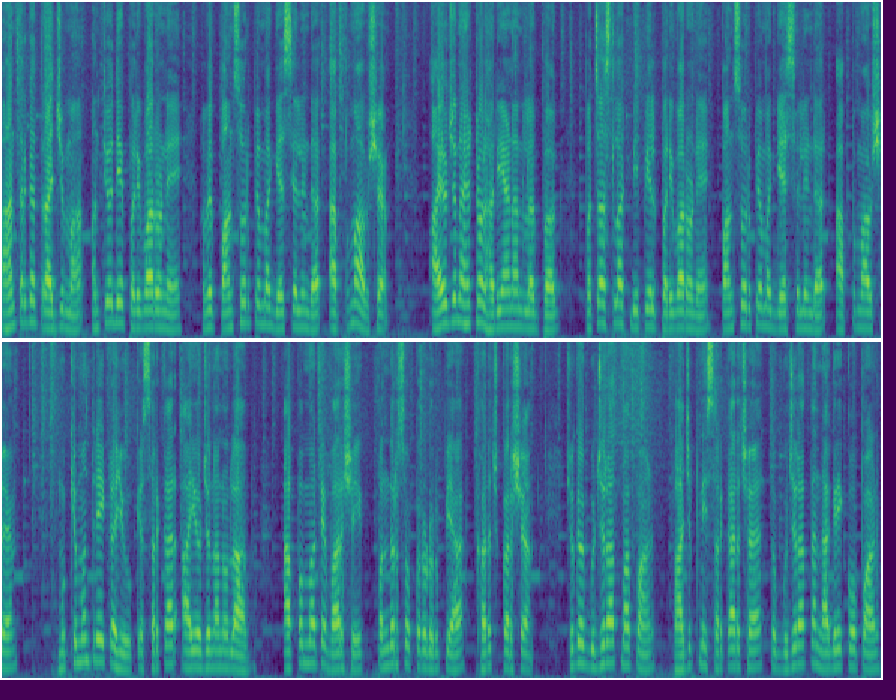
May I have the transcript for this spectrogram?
આ અંતર્ગત રાજ્યમાં અંત્યોદય પરિવારોને હવે પાંચસો રૂપિયામાં ગેસ સિલિન્ડર આપવામાં આવશે. આ હેઠળ હરિયાણાના લગભગ પચાસ લાખ બીપીએલ પરિવારોને પાંચસો રૂપિયામાં ગેસ સિલિન્ડર આપવામાં આવશે. મુખ્યમંત્રીએ કહ્યું કે સરકાર આ યોજનાનો લાભ આપવા માટે વાર્ષિક પંદરસો કરોડ રૂપિયા ખર્ચ કરશે. જોકે ગુજરાતમાં પણ ભાજપની સરકાર છે, તો ગુજરાતના નાગરિકો પણ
